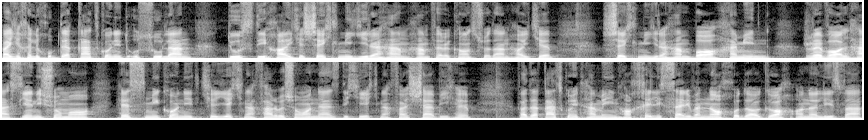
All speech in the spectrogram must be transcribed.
و اگه خیلی خوب دقت کنید اصولا دوستی هایی که شکل می‌گیره هم هم فرکانس شدن هایی که شکل می‌گیره هم با همین روال هست. یعنی شما حس می‌کنید که یک نفر به شما نزدیک یک نفر شبیه. و دقت کنید همه اینها خیلی سریع و ناخودآگاه آنالیز و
